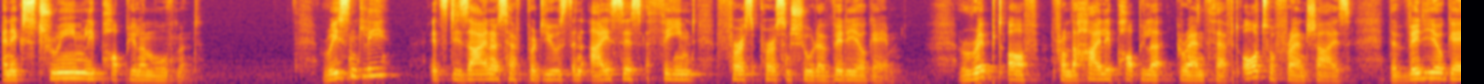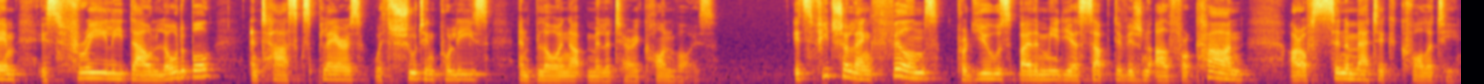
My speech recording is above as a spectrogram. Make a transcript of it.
and extremely popular movement. Recently, its designers have produced an ISIS-themed first-person shooter video game. Ripped off from the highly popular Grand Theft Auto franchise, the video game is freely downloadable and tasks players with shooting police and blowing up military convoys. Its feature-length films, produced by the media subdivision Al-Furqan, are of cinematic quality,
